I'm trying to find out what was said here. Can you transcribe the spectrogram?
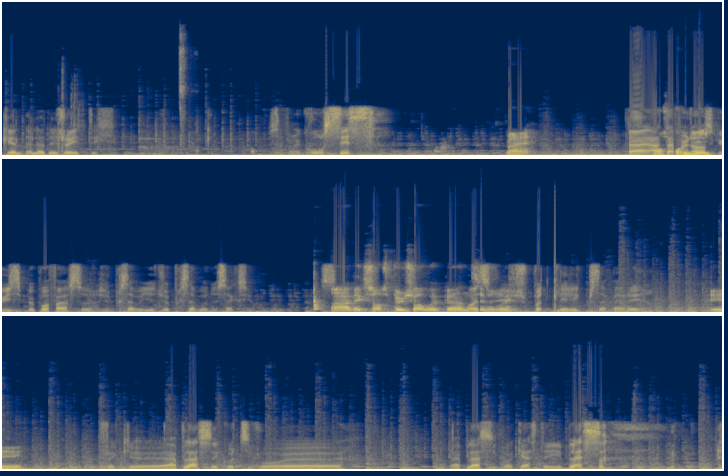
qu'elle ne l'a déjà été. Bon, ça fait un gros 6. Ouais. Ah, un peu, prend non, lui. excuse, il peut pas faire ça. J'ai pris sa... Il a déjà pris sa bonus action. Ah, avec son Spiritual Weapon, Ouais, c'est vrai. je joue pas de cléric puis ça paraît. Hein. Et... Fait que euh, à la place, écoute, il va. Euh... À la place, il va caster Bless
